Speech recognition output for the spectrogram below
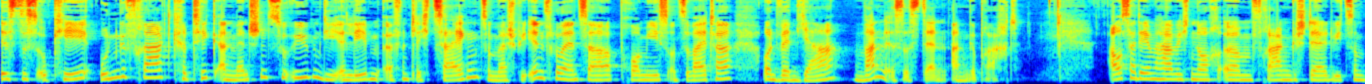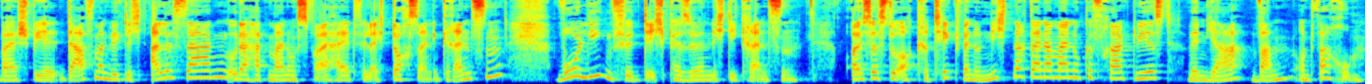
Ist es okay, ungefragt Kritik an Menschen zu üben, die ihr Leben öffentlich zeigen, zum Beispiel Influencer, Promis und so weiter? Und wenn ja, wann ist es denn angebracht? Außerdem habe ich noch ähm, Fragen gestellt, wie zum Beispiel, darf man wirklich alles sagen oder hat Meinungsfreiheit vielleicht doch seine Grenzen? Wo liegen für dich persönlich die Grenzen? Äußerst du auch Kritik, wenn du nicht nach deiner Meinung gefragt wirst? Wenn ja, wann und warum?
